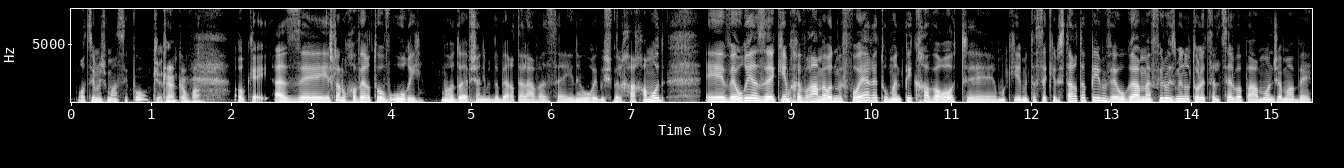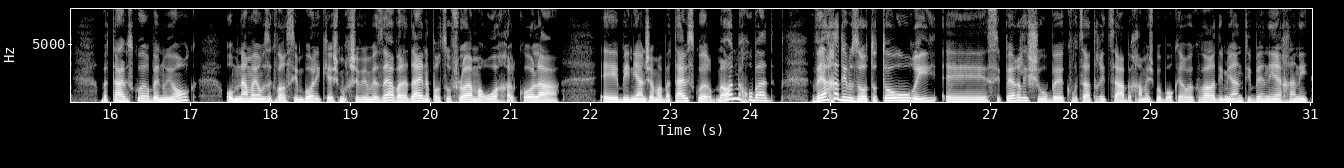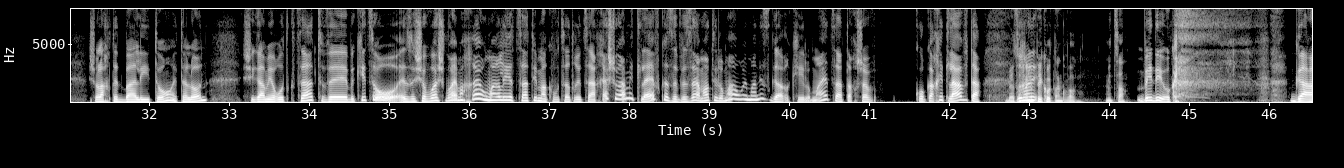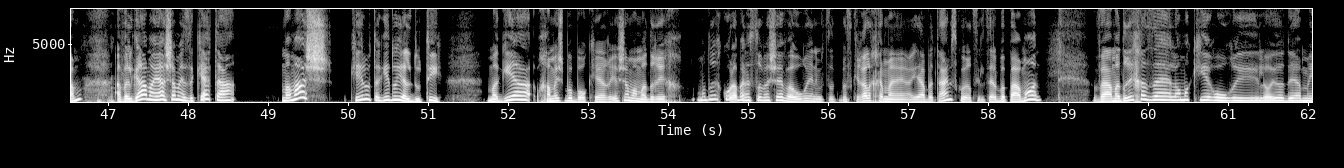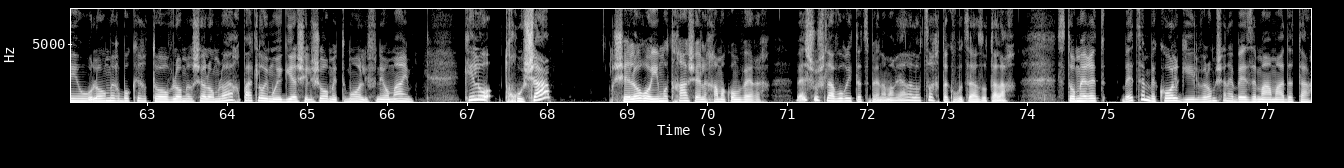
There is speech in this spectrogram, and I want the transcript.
רוצים לשמוע סיפור? כן, כן כמובן. אוקיי, אז uh, יש לנו חבר טוב, אורי, מאוד אוהב שאני מדברת עליו, אז uh, הנה אורי בשבילך חמוד. Uh, ואורי הזה הקים חברה מאוד מפוארת, הוא מנפיק חברות, uh, הוא מתעסק עם סטארט-אפים, והוא גם אפילו הזמין אותו לצלצל בפעמון שם בטיימסקוויר בניו יורק. אמנם היום זה כבר סימבולי, כי יש מחשבים וזה, אבל עדיין הפרצוף שלו היה מרוח על כל ה... אה, בעניין שם בטיימסקוויר, מאוד מכובד. ויחד עם זאת, אותו אורי אה, סיפר לי שהוא בקבוצת ריצה בחמש בבוקר, וכבר דמיינתי, בני, איך אני שולחת את בעלי איתו, את אלון, שגם ירוץ קצת, ובקיצור, איזה שבוע, שבועיים אחרי, הוא אומר לי, יצאתי מהקבוצת ריצה. אחרי שהוא היה מתלהב כזה וזה, אמרתי לו, מה אורי, מה נסגר? כאילו, מה יצאת עכשיו? כל כך התלהבת. בטח הנפיק אותם כבר, מיצה. בדיוק. גם, אבל גם היה שם איזה קטע ממש, כאילו, תגידו, ילדותי. מגיע חמש בבוקר, יש שם מדריך, מדריך כולה בן 27, אורי, אני מזכירה לכם, היה בטיימסקוויר, צלצל בפעמון, והמדריך הזה לא מכיר אורי, לא יודע מי הוא, לא אומר בוקר טוב, לא אומר שלום, לא אכפת לו אם הוא הגיע שלשום, אתמול, לפני יומיים. כאילו, תחושה שלא רואים אותך, שאין לך מקום וערך. באיזשהו שלב אורי התעצבן, אמר, יאללה, לא צריך את הקבוצה הזאת, הלך. זאת אומרת, בעצם בכל גיל, ולא משנה באיזה מעמד אתה,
